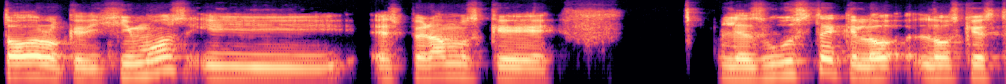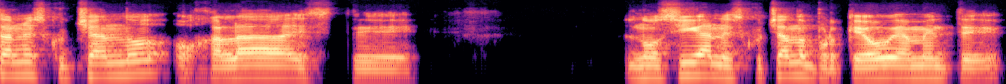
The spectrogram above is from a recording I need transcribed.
todo lo que dijimos y esperamos que les guste, que lo- los que están escuchando, ojalá este, nos sigan escuchando porque obviamente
